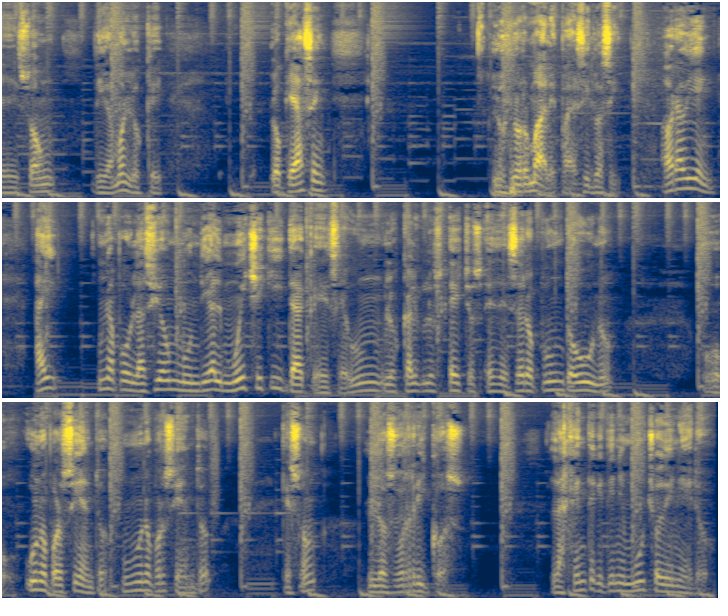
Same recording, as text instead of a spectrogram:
eh, son, digamos, los que, lo que hacen los normales, para decirlo así. Ahora bien, hay una población mundial muy chiquita que según los cálculos hechos es de 0.1 o 1%, un 1%, que son los ricos, la gente que tiene mucho dinero.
